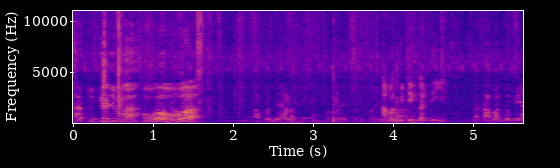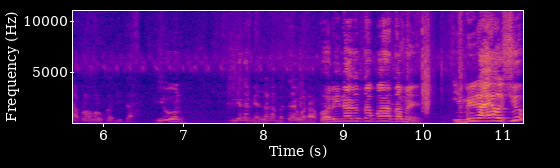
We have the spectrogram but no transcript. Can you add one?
હાચું કેજો બા. ઓવો ઓવો આપણે લે હાલો મીટિંગમાં ભાઈ બધું કરી આપણે મીટિંગ કરી દઈએ. લખાબાન તો મેં આપણા વાળું કરી દીધા. એવું ઈયાના મેલાના બધા વોટ ને આપણા ફરી ના જતા પા તમે. ઈમેલ આવ્યો છું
